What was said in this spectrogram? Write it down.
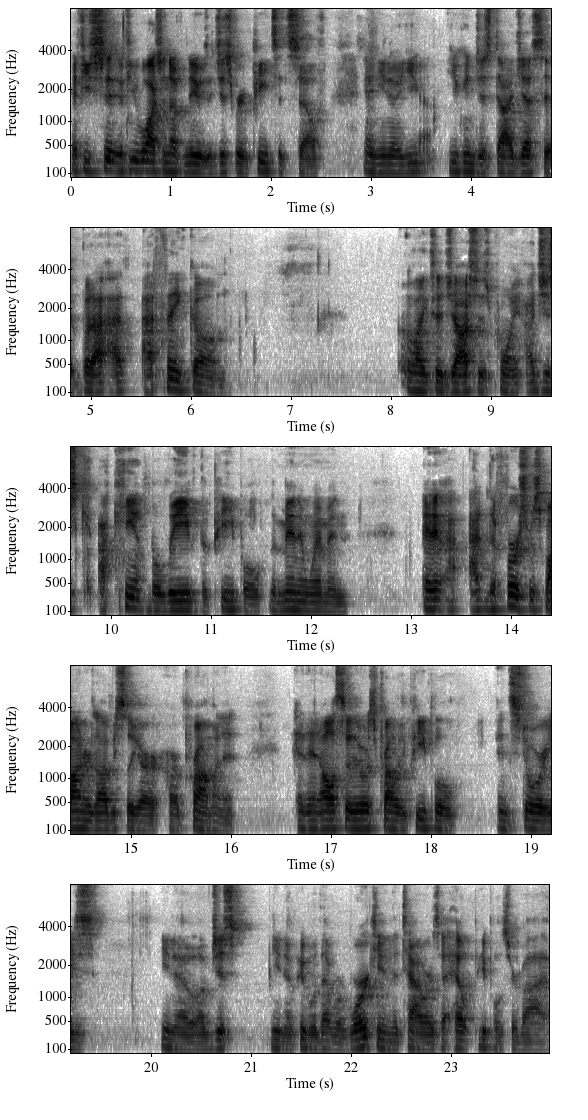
if you sit, if you watch enough news, it just repeats itself, and you know you Yeah. you can just digest it. But I I, I think um like to Josh's point, I just I can't believe the people, the men and women, and it, I, the first responders obviously are are prominent, and then also there was probably people in stories, you know, of just you know people that were working in the towers that helped people survive,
